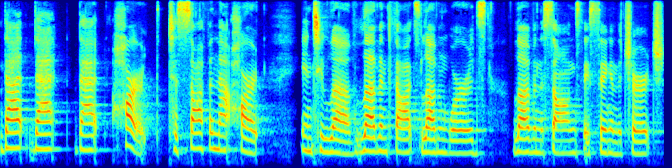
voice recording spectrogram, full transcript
that, that, that heart, to soften that heart into love, love in thoughts, love in words, love in the songs they sing in the church,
